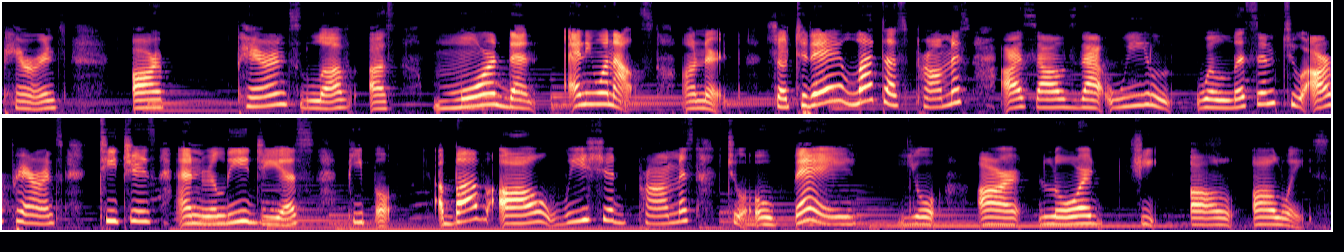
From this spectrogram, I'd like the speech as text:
parents. Our parents love us more than anyone else on earth. So today, let us promise ourselves that we will listen to our parents, teachers, and religious people. Above all, we should promise to obey your our Lord she all, always.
